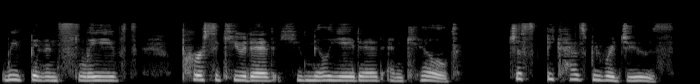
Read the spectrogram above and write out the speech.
We've been enslaved, persecuted, humiliated, and killed just because we were Jews.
